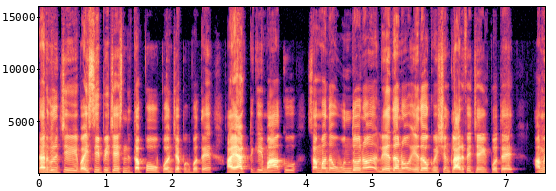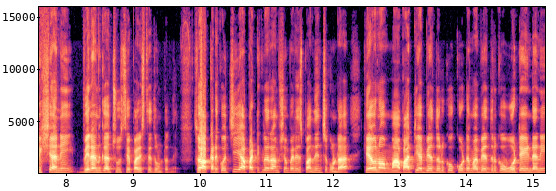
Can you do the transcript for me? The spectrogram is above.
దాని గురించి వైసీపీ చేసింది తప్పో ఒప్పో అని చెప్పకపోతే ఆ యాక్ట్కి మాకు సంబంధం ఉందోనో లేదనో ఏదో ఒక విషయం క్లారిఫై చేయకపోతే అమిత్ షాని విలన్గా చూసే పరిస్థితి ఉంటుంది. సో అక్కడికి వచ్చి ఆ పర్టికులర్ అంశంపై స్పందించకుండా కేవలం మా పార్టీ అభ్యర్థులకు కూటమి అభ్యర్థులకు ఓటేయండి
